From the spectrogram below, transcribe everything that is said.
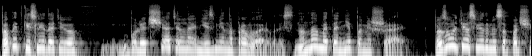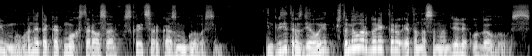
Попытки исследовать его более тщательно неизменно проваливались, но нам это не помешает. Позвольте осведомиться, почему. Анетта как мог старался скрыть сарказм в голосе. Инквизитор сделал вид, что милорду-ректору это на самом деле удалось.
